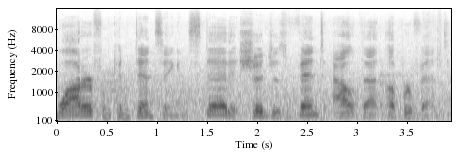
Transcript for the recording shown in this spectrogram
water from condensing. Instead, it should just vent out that upper vent.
